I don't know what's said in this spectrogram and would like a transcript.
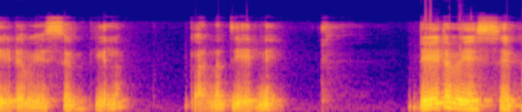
database එක කියලා? ගන්න තියෙන්නේ. Database එක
